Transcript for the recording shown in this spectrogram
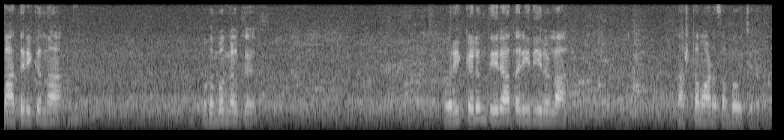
കാത്തിരിക്കുന്ന കുടുംബങ്ങൾക്ക് ഒരിക്കലും തീരാത്ത രീതിയിലുള്ള നഷ്ടമാണ് സംഭവിച്ചിട്ടുള്ളത്.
